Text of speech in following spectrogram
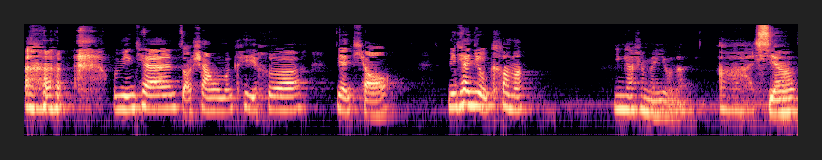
我明天早上我们可以喝面条。明天你有课吗？应该是没有的。啊，行。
